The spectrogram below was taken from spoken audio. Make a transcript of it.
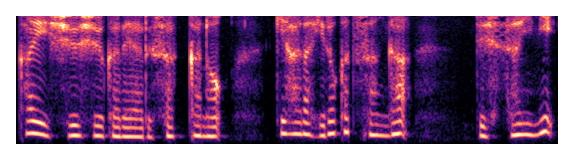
怪異収集家である作家の木原博勝さんが、実際に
